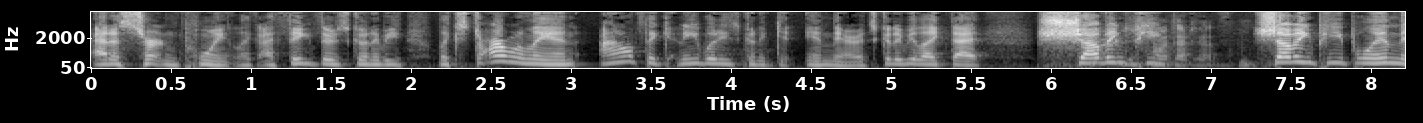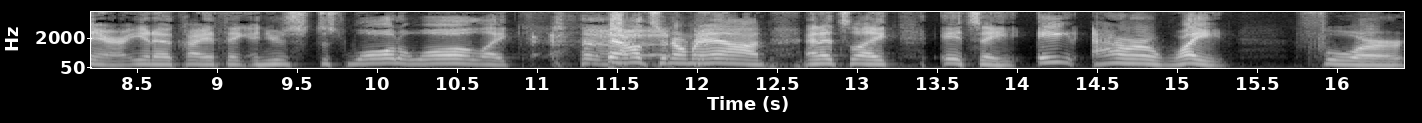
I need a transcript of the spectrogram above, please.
At a certain point, like I think there's going to be like Star Wars Land. I don't think anybody's going to get in there. It's going to be like that shoving people, shoving people in there, you know, kind of thing, and you're just, just wall to wall, like bouncing around, and it's like it's a eight hour wait for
